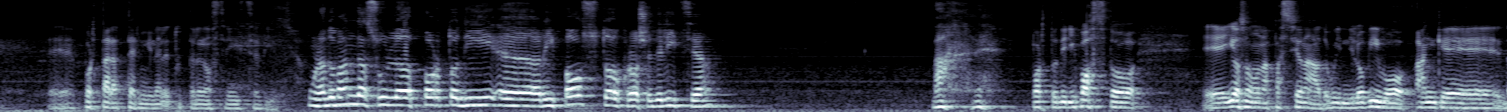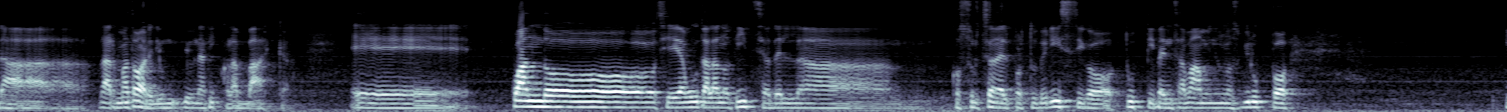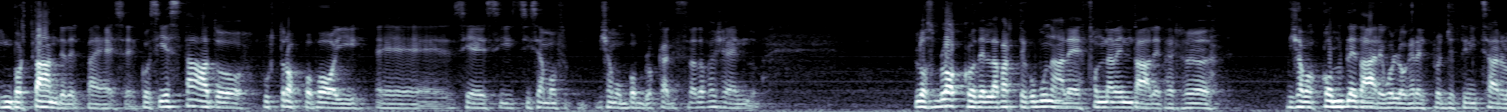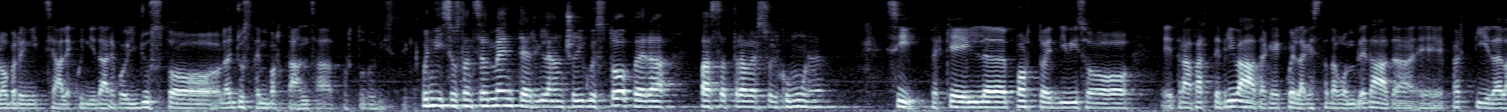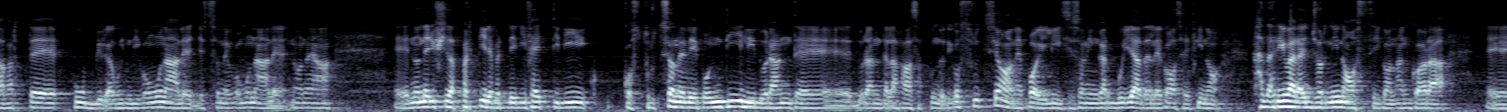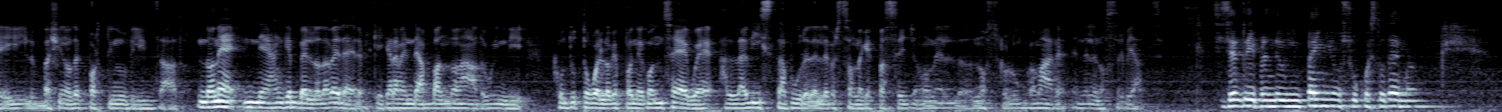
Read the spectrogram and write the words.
eh, portare a termine le, tutte le nostre iniziative. Una domanda sul porto di eh, riposto Croce Delizia? Ma, eh, porto di riposto, eh, io sono un appassionato, quindi lo vivo anche da, da armatore di, un, di, una piccola barca. E quando si è avuta la notizia della costruzione del porto turistico, tutti pensavamo in uno sviluppo importante del paese. Così è stato, purtroppo poi eh, si, si, si, siamo diciamo, un po' bloccati strada facendo. Lo sblocco della parte comunale è fondamentale per diciamo, completare quello che era il progetto iniziale, l'opera iniziale e quindi dare poi giusto, la giusta importanza al porto turistico. Quindi sostanzialmente il rilancio di quest'opera passa attraverso il comune? Sì, perché il porto è diviso eh, tra parte privata, che è quella che è stata completata e partita, e la parte pubblica, quindi comunale, gestione comunale, non è, eh, non è riuscita a partire per dei difetti di costruzione dei pontili durante, durante la fase appunto di costruzione, poi lì si sono ingarbugliate le cose fino ad arrivare ai giorni nostri con ancora eh, il bacino del porto inutilizzato. Non è neanche bello da vedere perché chiaramente è abbandonato, quindi con tutto quello che poi ne consegue alla vista pure delle persone che passeggiano nel nostro lungomare e nelle nostre piazze. Si sente di prendere un impegno su questo tema?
